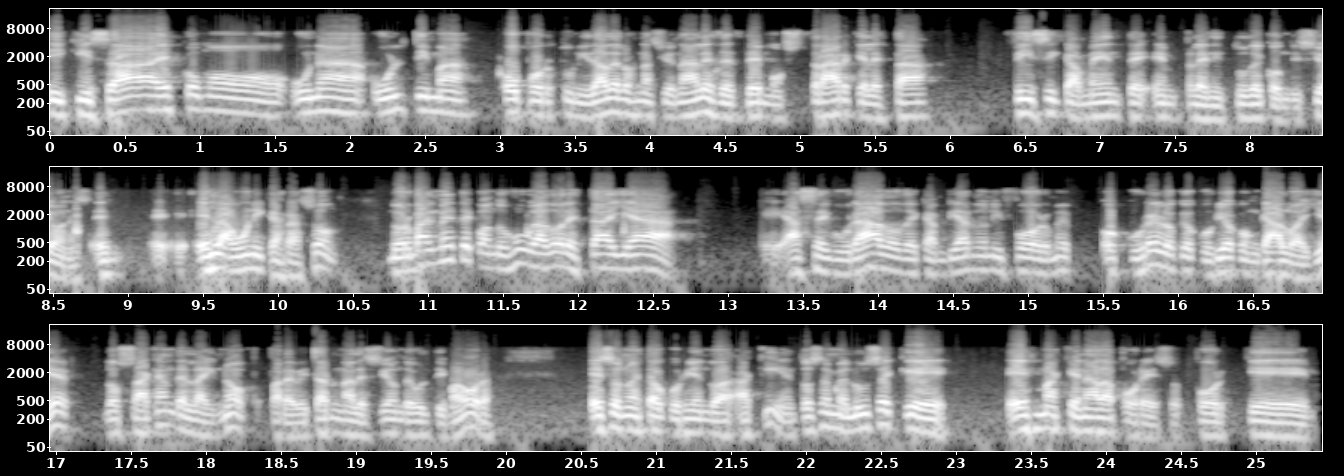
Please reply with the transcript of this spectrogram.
y quizá es como una última oportunidad de los nacionales de demostrar que él está físicamente en plenitud de condiciones. Es, la única razón. Normalmente cuando un jugador está ya eh, asegurado de cambiar de uniforme, ocurre lo que ocurrió con Galo ayer. Lo sacan del line-up para evitar una lesión de última hora. Eso no está ocurriendo aquí. Entonces me luce que es más que nada por eso, porque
